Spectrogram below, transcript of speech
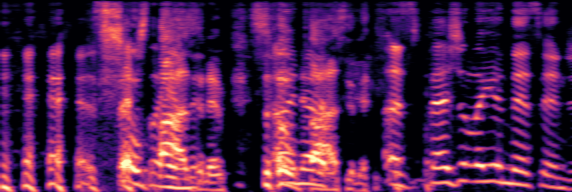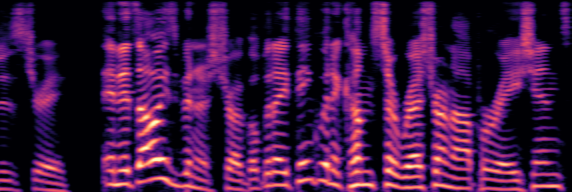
so positive. The, so positive. especially in this industry. And it's always been a struggle. But I think when it comes to restaurant operations,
